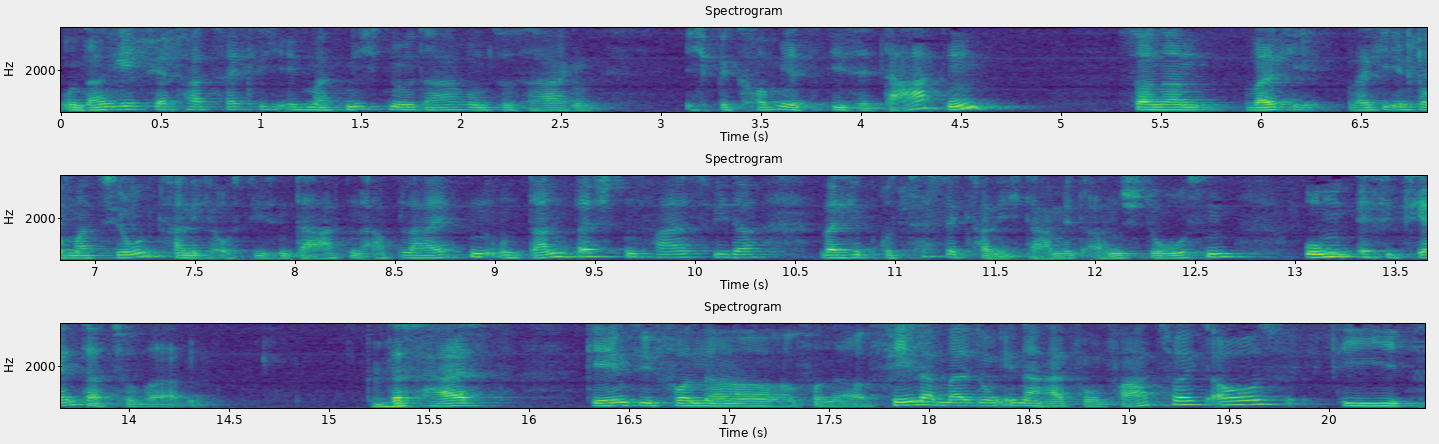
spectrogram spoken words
Und dann geht es ja tatsächlich eben halt nicht nur darum zu sagen, ich bekomme jetzt diese Daten, sondern welche, welche Information kann ich aus diesen Daten ableiten und dann bestenfalls wieder, welche Prozesse kann ich damit anstoßen, um effizienter zu werden. Mhm. Das heißt, gehen Sie von einer, von einer Fehlermeldung innerhalb vom Fahrzeug aus, die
